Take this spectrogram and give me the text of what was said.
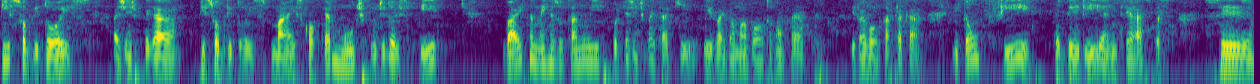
π sobre 2, a gente pegar π sobre 2 mais qualquer múltiplo de 2π, vai também resultar no i, porque a gente vai estar tá aqui e vai dar uma volta completa e vai voltar para cá. Então, φ poderia, entre aspas, ser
